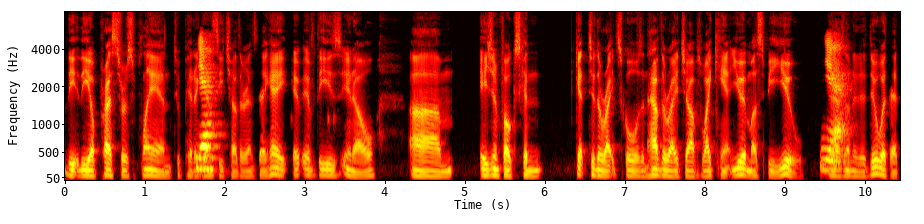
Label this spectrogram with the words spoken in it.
the the oppressor's plan to pit Yeah. against each other and saying, hey, if, if these you know um, Asian folks can get to the right schools and have the right jobs, why can't you? It must be you. It has nothing to do with it.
